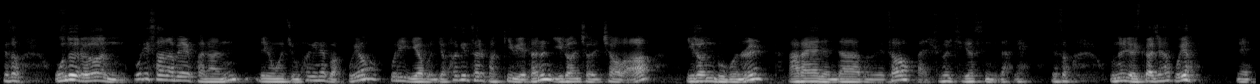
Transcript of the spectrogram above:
그래서 오늘은 뿌리 산업에 관한 내용을 좀 확인해 봤고요. 뿌리 기업 이제 확인서를 받기 위해서는 이런 절차와 이런 부분을 알아야 된다고 해서 말씀을 드렸습니다. 네. 그래서 오늘 여기까지 하고요. 네.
